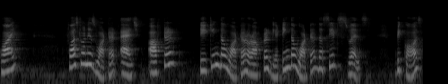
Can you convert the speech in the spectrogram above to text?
Why? First one is water as after taking the water or after getting the water the seed swells because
